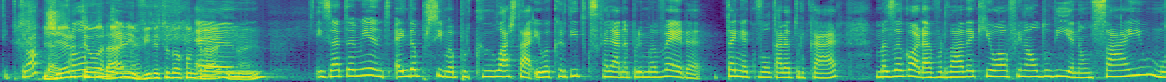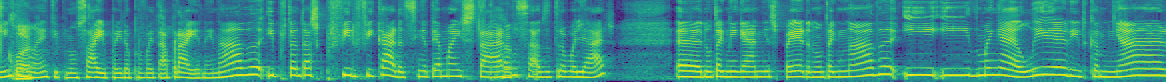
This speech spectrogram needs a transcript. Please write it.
tipo, troca. Gera o teu é o horário e vira tudo ao contrário, um, não é? Exatamente, ainda por cima, porque lá está, eu acredito que se calhar na primavera tenha que voltar a trocar, mas agora a verdade é que eu ao final do dia não saio muito, claro. não é? Tipo, não saio para ir aproveitar a praia nem nada, e portanto acho que prefiro ficar assim até mais tarde, claro. sabes, a trabalhar. Uh, não tenho ninguém à minha espera, não tenho nada, e, e de manhã a ler, ir caminhar,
